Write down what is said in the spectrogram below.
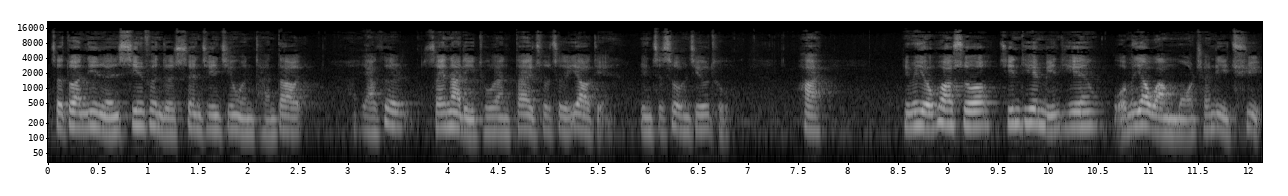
这段令人兴奋的圣经经文谈到，雅各在那里突然带出这个要点，并指示我们基督徒：嗨，你们有话说，今天、明天我们要往某城里去，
